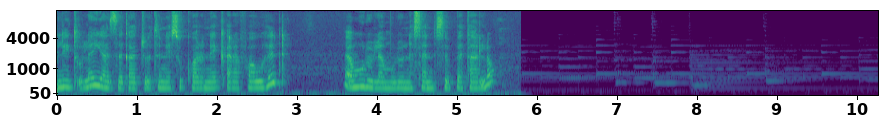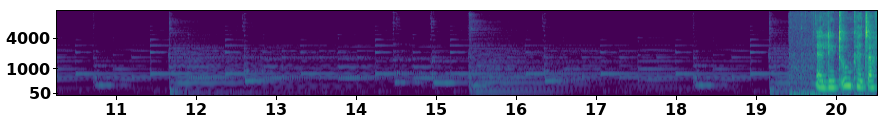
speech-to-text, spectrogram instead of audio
ሊጡ ላይ ያዘጋጀሁትን የስኳርና የቀረፋ ውህድ ሙሉ ለሙሉ ነሰንስበታለሁ። ሊጡን ከጫፍ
